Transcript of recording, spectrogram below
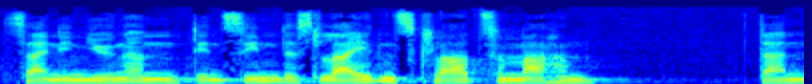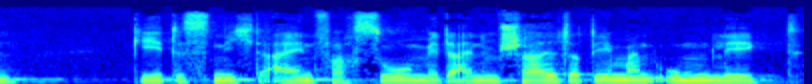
seinen Jüngern den Sinn des Leidens klarzumachen, dann geht es nicht einfach so mit einem Schalter, den man umlegt.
